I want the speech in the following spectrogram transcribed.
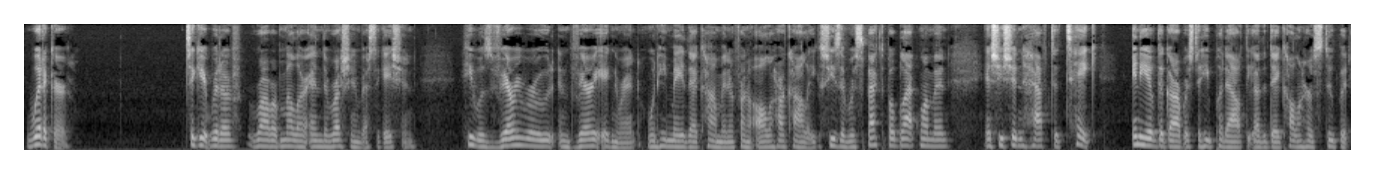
Whitaker to get rid of Robert Mueller and the Russia investigation, he was very rude and very ignorant when he made that comment in front of all of her colleagues. She's a respectable black woman and she shouldn't have to take any of the garbage that he put out the other day, calling her stupid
